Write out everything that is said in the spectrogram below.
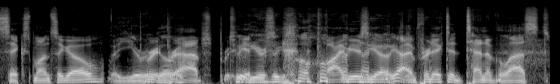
six months ago, A year per- ago? perhaps Two yeah, years ago. five years ago. Yeah, I predicted 10 of the last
